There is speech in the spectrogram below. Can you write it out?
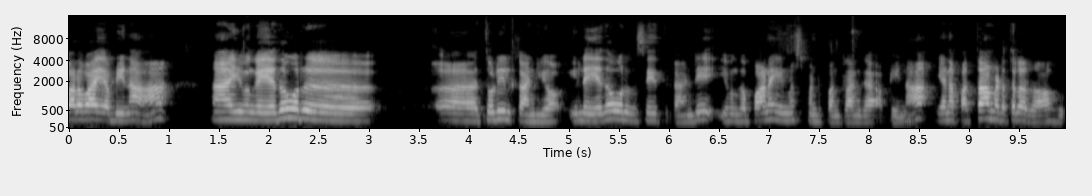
வரவாய் அப்படின்னா இவங்க ஏதோ ஒரு தொழிலுக்காண்டியோ இல்லை ஏதோ ஒரு விஷயத்துக்காண்டி இவங்க பணம் இன்வெஸ்ட்மெண்ட் பண்ணுறாங்க அப்படின்னா ஏன்னா பத்தாம் இடத்துல ராகு.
